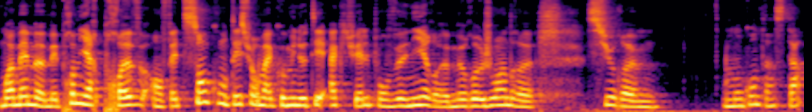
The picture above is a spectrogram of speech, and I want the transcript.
moi-même mes premières preuves en fait, sans compter sur ma communauté actuelle pour venir me rejoindre sur mon compte Insta.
